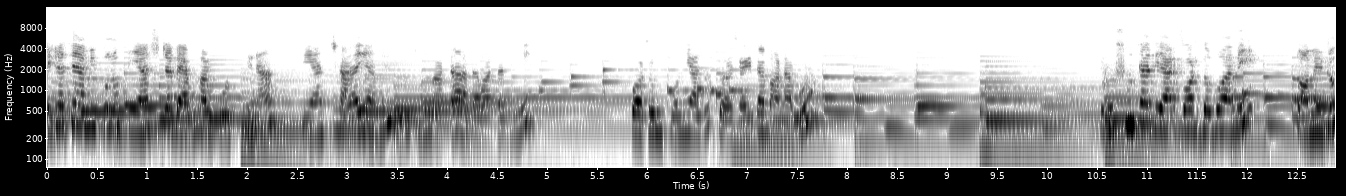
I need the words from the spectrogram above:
এটাতে আমি কোনো পেঁয়াজটা ব্যবহার করছি না। পেঁয়াজ ছাড়াই আমি রসুন বাটা, আদা বাটা দিয়ে পটল পনি আলুর তরকারিটা বানাবো। রসুনটা দেওয়ার পর দেবো আমি টমেটো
